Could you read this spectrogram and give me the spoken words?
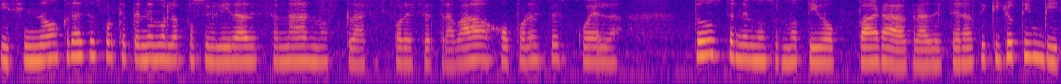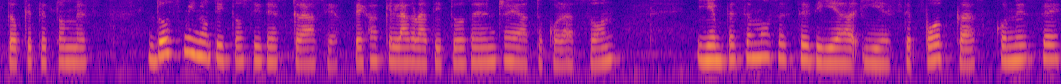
Y si no, gracias porque tenemos la posibilidad de sanarnos, gracias por este trabajo, por esta escuela. Todos tenemos un motivo para agradecer, así que yo te invito a que te tomes dos minutitos y des gracias. Deja que la gratitud entre a tu corazón y empecemos este día y este podcast con ese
